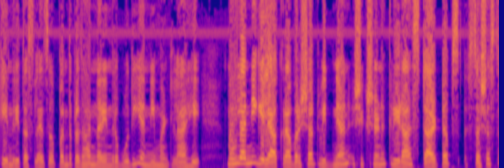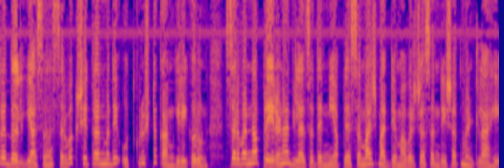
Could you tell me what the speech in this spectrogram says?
केंद्रित असल्याचं पंतप्रधान नरेंद्र मोदी यांनी म्हटलं आहे. महिलांनी गेल्या अकरा वर्षात विज्ञान शिक्षण क्रीडा स्टार्टअप्स सशस्त्र दल यासह सर्व क्षेत्रांमध्ये उत्कृष्ट कामगिरी करून सर्वांना प्रेरणा दिल्याचं त्यांनी आपल्या समाज माध्यमावरच्या संदेशात म्हटलं आहे.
